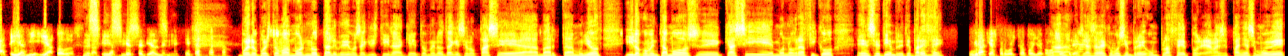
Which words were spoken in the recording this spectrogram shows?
a ti y a mí y a todos, pero a ti y a Sí, mí sí, especialmente. Bueno, pues tomamos nota, le pedimos a Cristina que tome nota, que se lo pase a Marta Muñoz y lo comentamos eh, casi en monográfico en septiembre. ¿Te parece? Gracias por vuestro apoyo, como Nada, siempre. pues ya sabes, como siempre, un placer, porque además España se mueve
